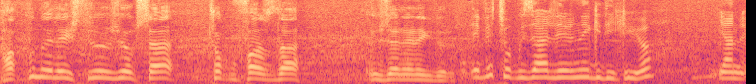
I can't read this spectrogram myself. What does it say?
haklı mı eleştiriyoruz yoksa çok mu fazla üzerlerine gidiyoruz? Evet çok üzerlerine gidiliyor. Yani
